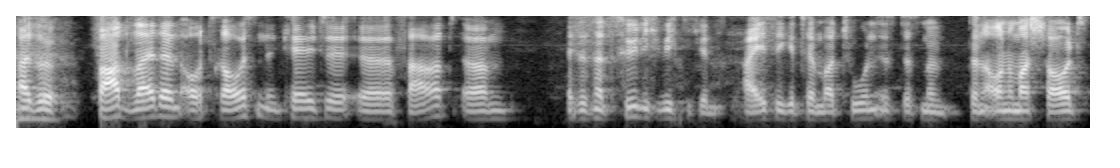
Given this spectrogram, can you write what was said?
Also fahrt weiterhin auch draußen in Kälte äh, Fahrrad. Ähm, es ist natürlich wichtig, wenn es eisige Temperaturen ist, dass man dann auch nochmal schaut,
